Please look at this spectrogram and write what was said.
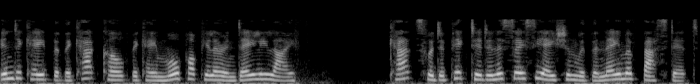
indicate that the cat cult became more popular in daily life. Cats were depicted in association with the name of Bastet.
